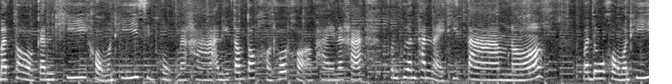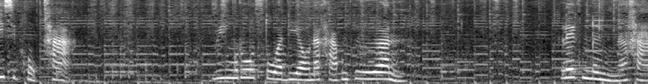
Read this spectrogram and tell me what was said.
มาต่อกันที่ของวันที่ 26 นะคะ อันนี้ต้องต้องขอโทษขออภัยนะคะ เพื่อนๆท่านไหนที่ตามเนาะ มาดูของวันที่ 26 ค่ะ วิ่งรูดตัวเดียวนะคะเพื่อนๆ เลข1นะคะ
